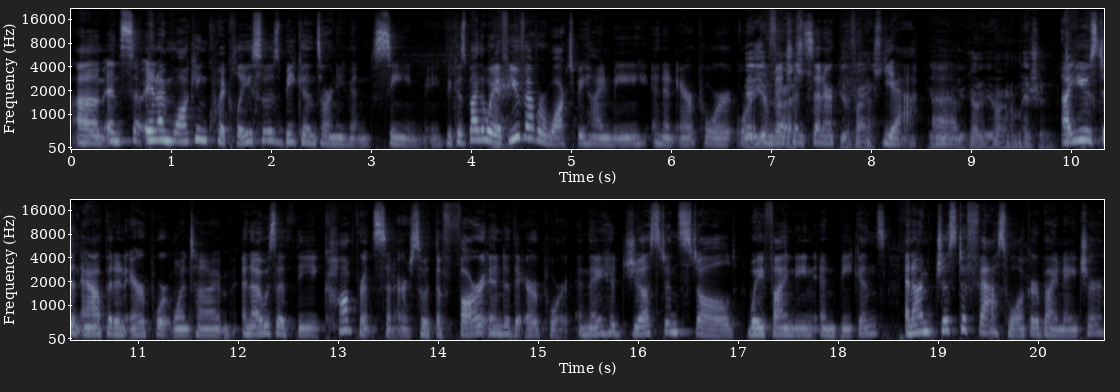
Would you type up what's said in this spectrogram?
Um, and so, and I'm walking quickly, so those beacons aren't even seeing me. Because, by the way, if you've ever walked behind me in an airport or Yeah, a convention fast. center, You're fast. Yeah, You're, you got, you're on a mission. I used an app at an airport one time, and I was at the conference center, so at the far end of the airport, and they had just installed wayfinding and beacons. And I'm just a fast walker by nature,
